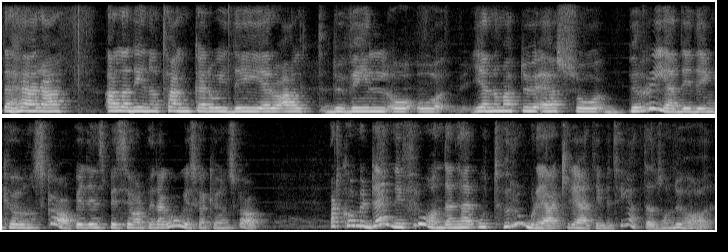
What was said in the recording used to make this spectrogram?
Det här, äh, alla dina tankar och idéer och allt du vill och, och genom att du är så bred i din kunskap, i din specialpedagogiska kunskap. Vart kommer den ifrån, den här otroliga kreativiteten som du har?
